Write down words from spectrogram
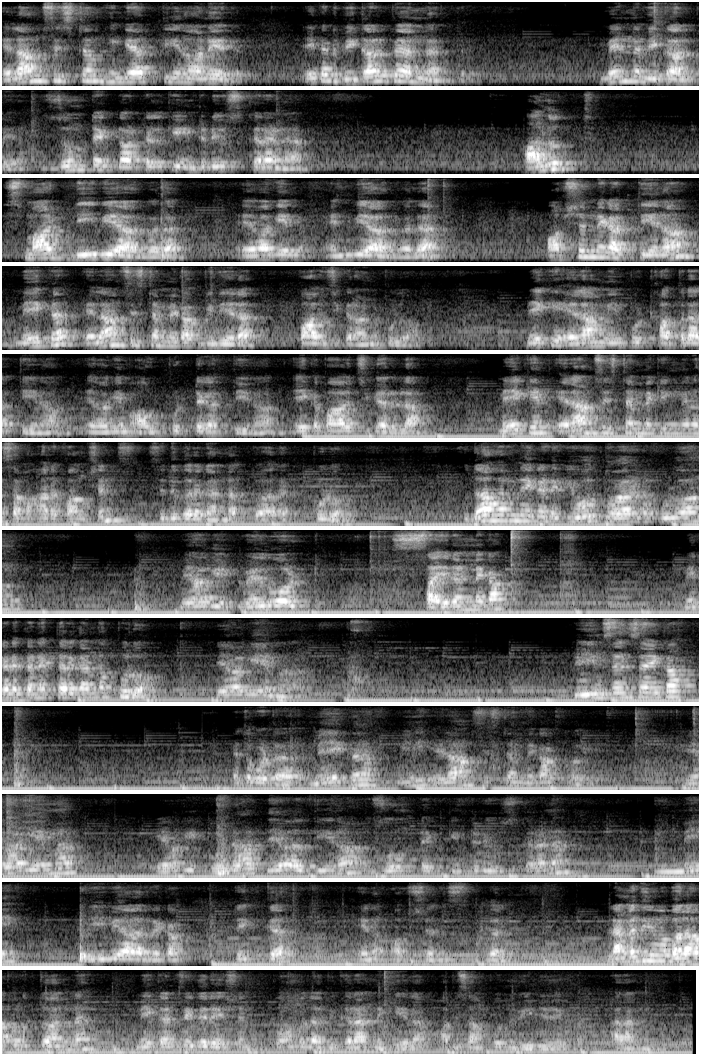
Alarm system හිඟයක් තියෙනව නේද? ඒකට විකල්පයක් නැද්ද? මෙන්න විකල්පය. zoomtech.l එකේ ඉන්ට්‍රොඩියුස් කරන අලුත් ස්මාර්ට් DVR වල ඒ වගේම NVR වල ඔප්ෂන් එකක් තියෙනවා මේක එලාම් සිස්ටම් එකක් විදිහට පාවිච්චි කරන්න පුළුවන්. මේකේ එලාම් ඉන්පුට් හතරක් තියෙනවා. ඒ වගේම අවුට්පුට් එකක් තියෙනවා. ඒක පාවිච්චි කරලා මේකෙන් එලාම් සිස්ටම් එකකින් වෙන සමහර ෆන්ක්ෂන්ස් සිදු කරගන්නත් ඔයාලට පුළුවන්. උදාහරණයකට කිව්වොත් ඔයාලට පුළුවන් මේ වගේ 12 වෝල්ට් සයිරන් එකක් මේකට කනෙක්ට් කරගන්න පුළුවන්. ඒ වගේම බීම් සෙන්සර් එකක් එතකොට මේක මිනි එලාම් සිස්ටම් එකක් වගේ. ඒ වගේම ඒ වගේ ගොඩාක් දේවල් තියෙනවා Zoom Tech ඉන්ට්‍රොඩියුස් කරන මේ DVR එකක් එක්ක එන ඔප්ෂන්ස් වල. ළඟදීම බලාපොරොත්තු වෙන්න මේ කන්ෆිගරේෂන් කොහොමද අපි කරන්න කියලා අපි සම්පූර්ණ වීඩියෝ එක අරන්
